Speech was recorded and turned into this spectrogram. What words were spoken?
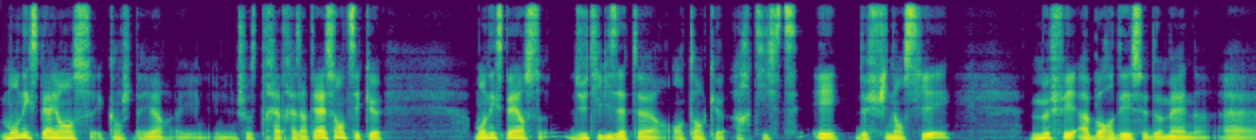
mon expérience, quand d'ailleurs, une chose très très intéressante, c'est que mon expérience d'utilisateur en tant qu'artiste et de financier me fait aborder ce domaine. Euh,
